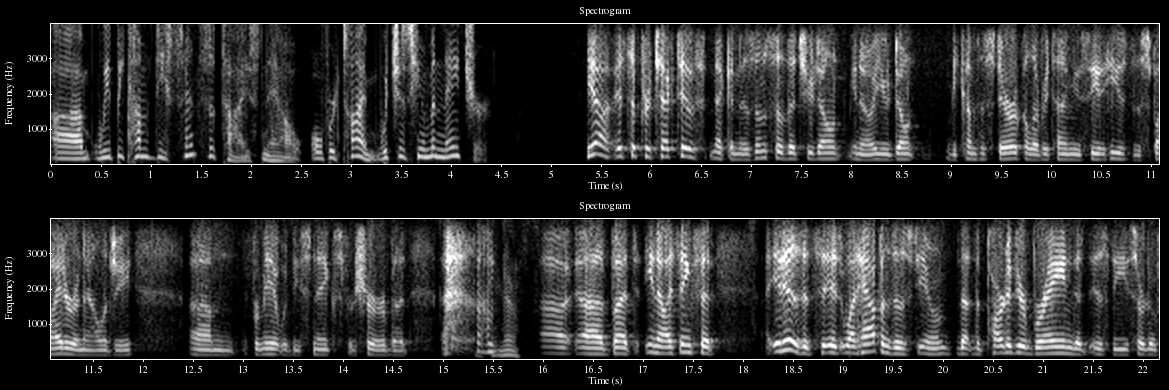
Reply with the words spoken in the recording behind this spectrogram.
um, we've become desensitized now over time, which is human nature. Yeah, it's a protective mechanism so that you don't, you know, you don't become hysterical every time you see it. He used the spider analogy um, for me, it would be snakes for sure, but yeah. uh, uh, but you know, I think that it is. It's it, what happens is you know that the part of your brain that is the sort of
